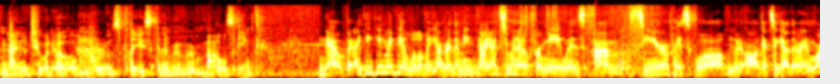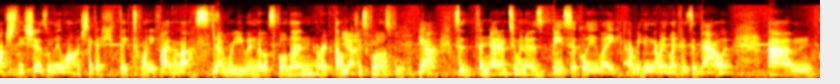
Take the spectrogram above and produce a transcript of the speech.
90210 Melrose Place, and then remember Models Inc. No, but I think you might be a little bit younger than me. 90210 for me was um, senior of high school. We would all get together and watch these shows when they launched, like a, like 25 of us. Yeah. So were you in middle school then or elementary Yeah, school? middle school. Yeah. So a 90210 is basically like everything that my life is about. Um,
